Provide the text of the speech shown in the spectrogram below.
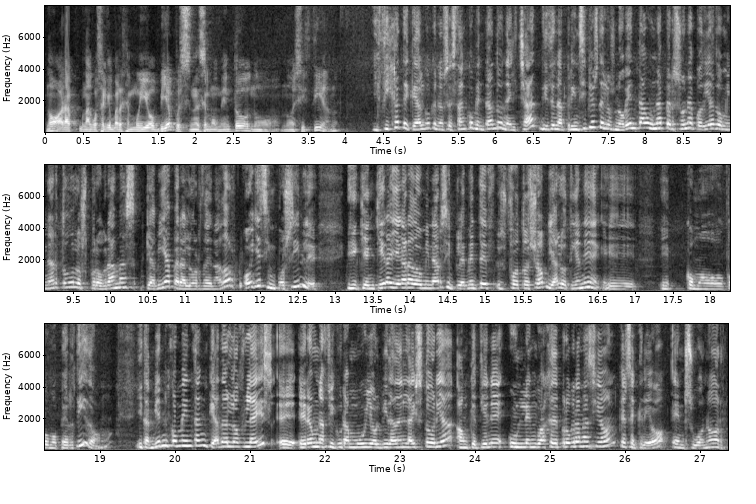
no, ahora una cosa que parece muy obvia, pues en ese momento no, no existía, ¿no? Y fíjate que algo que nos están comentando en el chat, dicen a principios de los 90 una persona podía dominar todos los programas que había para el ordenador. Hoy es imposible. Y quien quiera llegar a dominar simplemente Photoshop ya lo tiene eh, eh, como, como perdido. Y también comentan que Ada Lovelace eh, era una figura muy olvidada en la historia, aunque tiene un lenguaje de programación que se creó en su honor.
